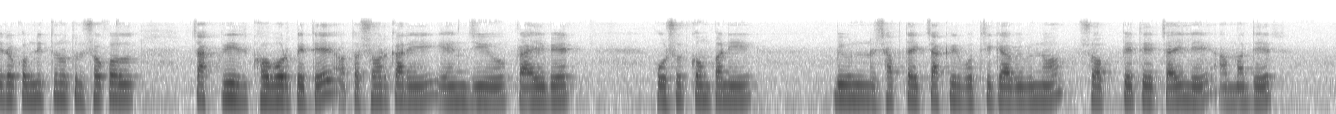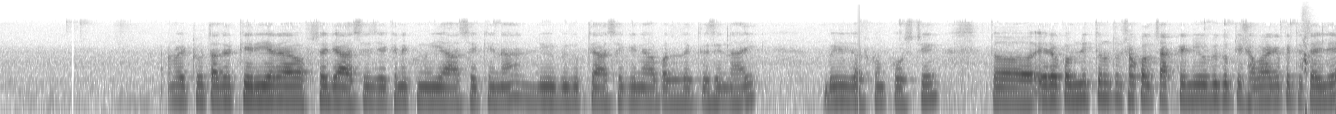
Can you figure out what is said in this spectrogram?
এরকম নিত্য নতুন সকল চাকরির খবর পেতে, অর্থাৎ সরকারি, এনজিও প্রাইভেট ওষুধ কোম্পানি বিভিন্ন সাপ্তাহিক চাকরির পত্রিকা, বিভিন্ন সব পেতে চাইলে আমাদের, আমরা একটু তাদের কেরিয়ার ওয়েবসাইটে আছে, যেখানে কোনো ইয়ে আছে কিনা নিউ বিজ্ঞপ্তি আছে কিনা, আপাতত দেখতেছি নাই। কম পোস্টিং তো এরকম নিত্য নতুন সকল চাকরি নিয়োগ বিজ্ঞপ্তি সবার আগে পেতে চাইলে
